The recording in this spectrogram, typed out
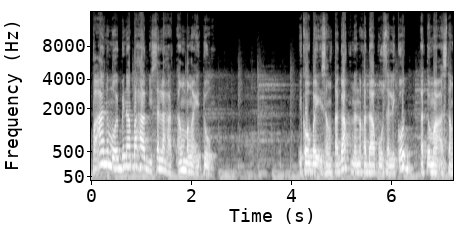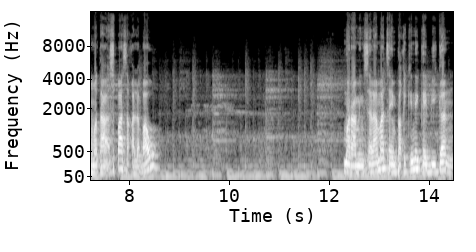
Paano mo ibinabahagi sa lahat ang mga ito? Ikaw ba'y isang tagak na nakadapo sa likod at umaas ng mataas pa sa kalabaw? Maraming salamat sa iyong pakikinig kaibigan.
